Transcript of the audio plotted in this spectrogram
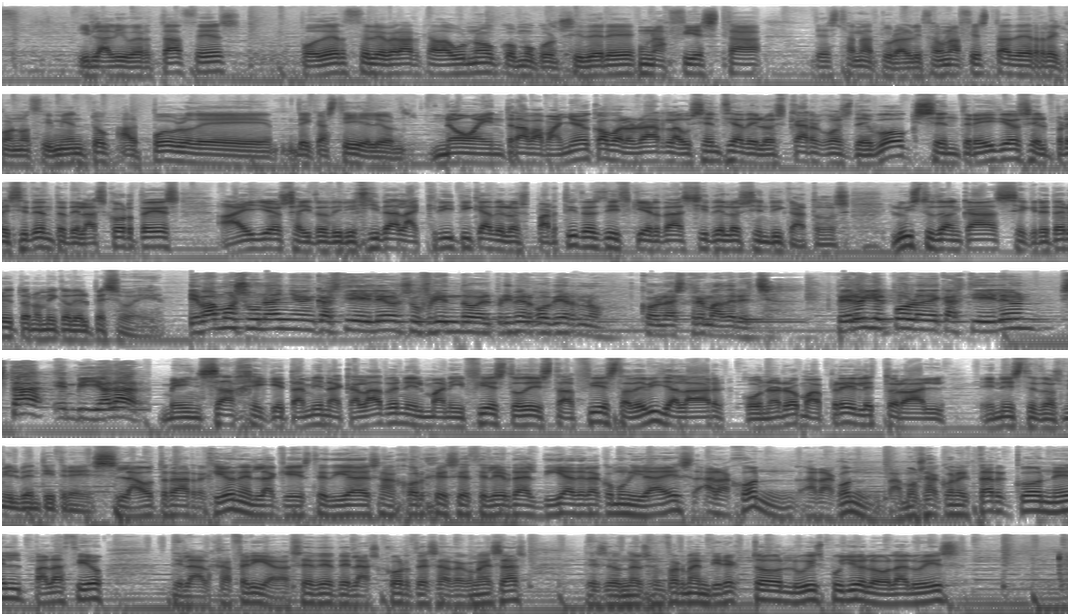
y la libertad es poder celebrar cada uno como considere una fiesta de esta naturaleza, una fiesta de reconocimiento al pueblo de, de, Castilla y León. No entraba Mañueco a valorar la ausencia de los cargos de Vox, entre ellos el presidente de las Cortes. A ellos ha ido dirigida la crítica de los partidos de izquierdas y de los sindicatos. Luis Tudanca, secretario autonómico del PSOE. Llevamos un año en Castilla y León sufriendo el primer gobierno con la extrema derecha. Pero hoy el pueblo de Castilla y León está en Villalar. Mensaje que también ha calado en el manifiesto de esta fiesta de Villalar con aroma preelectoral en este 2023. La otra región en la que este día de San Jorge se celebra el Día de la Comunidad es Aragón. Aragón. Vamos a conectar con el Palacio de la Aljafería, la sede de las Cortes Aragonesas, desde donde nos informa en directo Luis Puyuelo. Hola Luis.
